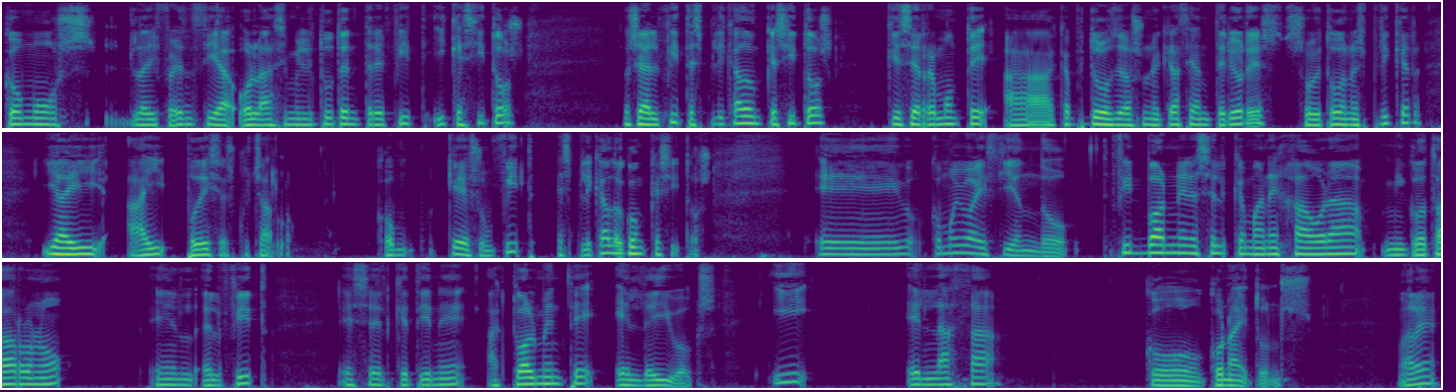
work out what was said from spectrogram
cómo es la diferencia o la similitud entre fit y quesitos, o sea, el fit explicado en quesitos, que se remonte a capítulos de la Sunecracia anteriores, sobre todo en Spreaker, y ahí, ahí podéis escucharlo. ¿Qué es un fit? Explicado con quesitos. Eh, como iba diciendo, FitBurner es el que maneja ahora mi cotarro, ¿no? El, Fit es el que tiene actualmente el de Evox y enlaza con, con iTunes, ¿vale?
